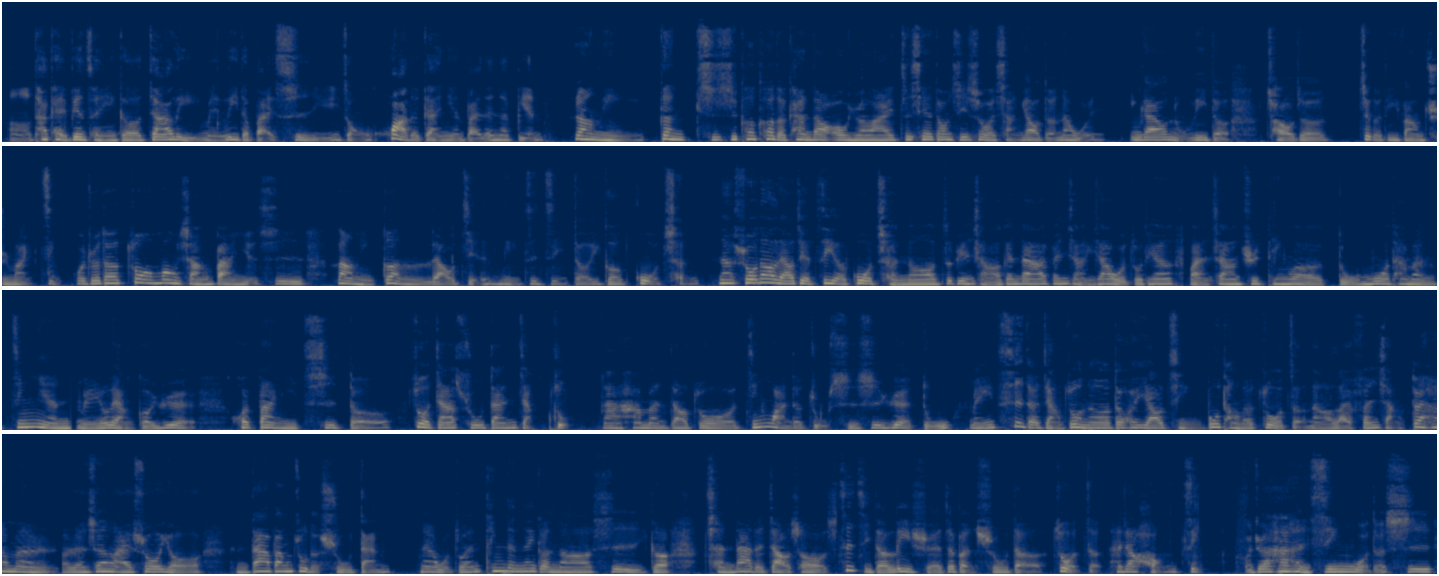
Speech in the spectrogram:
呃，它可以变成一个家里美丽的摆饰，以一种画的概念摆在那边，让你更时时刻刻的看到哦，原来这些东西是我想要的，那我应该要努力的朝着这个地方去迈进。我觉得做梦想版也是让你更了解你自己的一个过程。那说到了解自己的过程呢，这边想要跟大家分享一下，我昨天晚上去听了读墨他们今年每两个月会办一次的作家书单讲座。那他们叫做今晚的主食是阅读。每一次的讲座呢，都会邀请不同的作者，然后来分享对他们人生来说有很大帮助的书单。那我昨天听的那个呢，是一个成大的教授自己的力学这本书的作者，他叫洪静。我觉得他很吸引我的是，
